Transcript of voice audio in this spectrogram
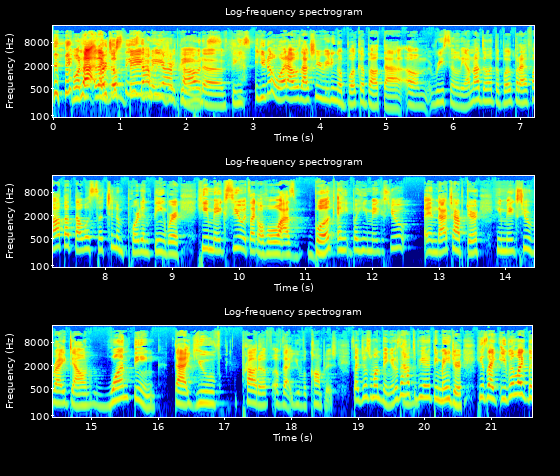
Well, not like or just things that we are major proud things. of. Things You know what? I was actually reading a book about that um, recently. I'm not done with the book, but I thought that that was such an important thing where he makes you, it's like a whole ass book, and he, but he makes you, in that chapter, he makes you write down one thing that you've proud of of that you've accomplished. It's like just one thing. It doesn't have to be anything major. He's like even like the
